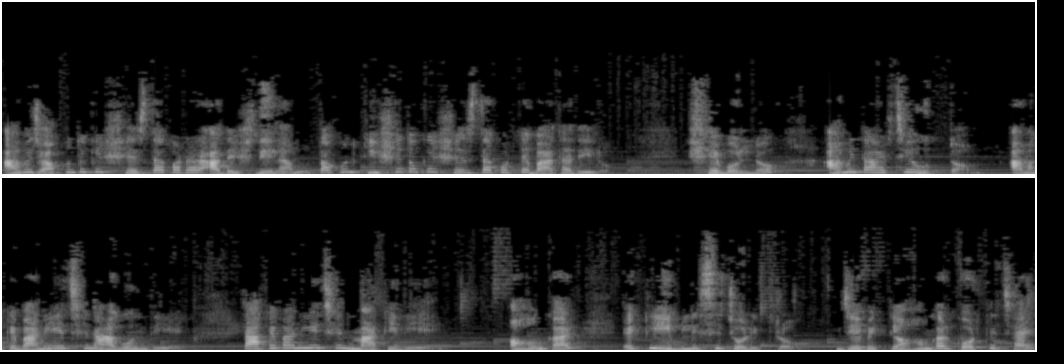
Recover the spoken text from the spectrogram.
আমি যখন তোকে সেজদা করার আদেশ দিলাম, তখন কিসে তোকে সেজদা করতে বাধা দিল? সে বলল, আমি তার চেয়ে উত্তম। আমাকে বানিয়েছেন আগুন দিয়ে। তাকে বানিয়েছেন মাটি দিয়ে। অহংকার একটি ইবলিসি চরিত্র। যে ব্যক্তি অহংকার করতে চায়,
